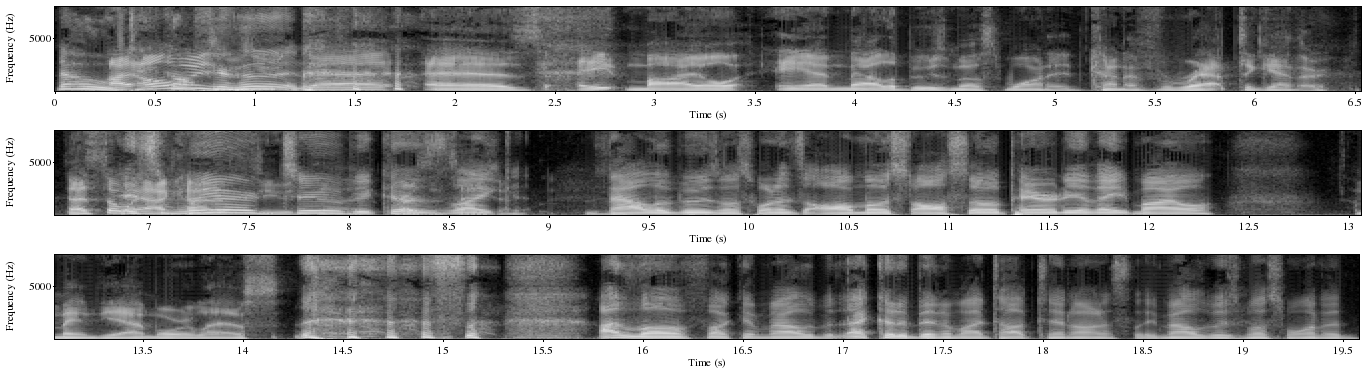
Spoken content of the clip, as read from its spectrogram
No, I take off always your view hood. that as Eight Mile and Malibu's Most Wanted kind of wrapped together. That's the way I it's kind of weird viewed too because like. Malibu's Most Wanted is almost also a parody of Eight Mile. I mean, yeah, more or less. I love fucking Malibu. That could have been in my top ten, honestly. Malibu's Most Wanted.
